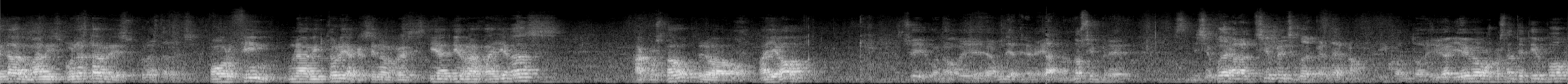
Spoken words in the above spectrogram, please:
¿Qué tal, Manis? Buenas tardes. Buenas tardes. Por fin, una victoria que se nos resistía en tierras gallegas. Ha costado, pero ha llegado. Sí, bueno, eh, algún día tiene que llegar, ¿no? No siempre, ni se puede ganar siempre ni se puede perder, ¿no? Y cuando llevamos bastante tiempo,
